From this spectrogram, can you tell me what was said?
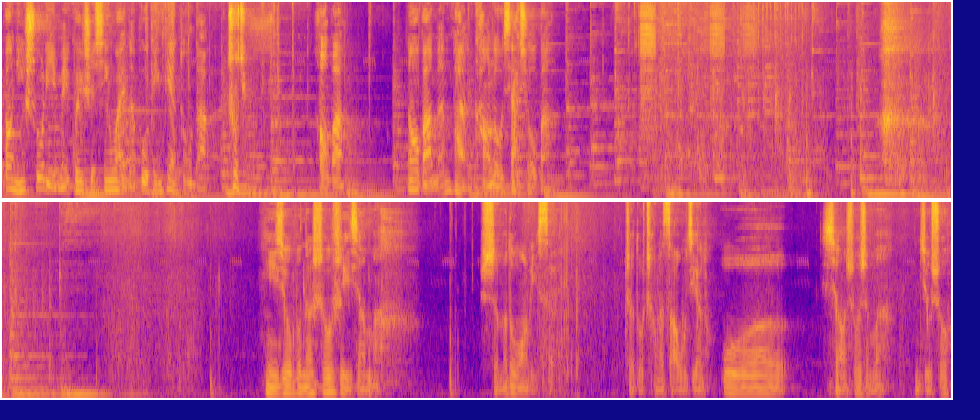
帮您梳理玫瑰之心外的步兵变动的。出去！好吧，那我把门板扛楼下修吧。你就不能收拾一下吗？什么都往里塞，这都成了杂物间了。我想说什么你就说。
